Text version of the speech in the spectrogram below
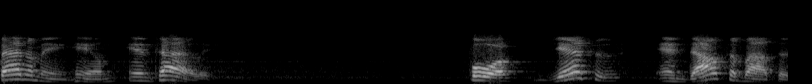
fathoming him entirely. For guesses and doubts about the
